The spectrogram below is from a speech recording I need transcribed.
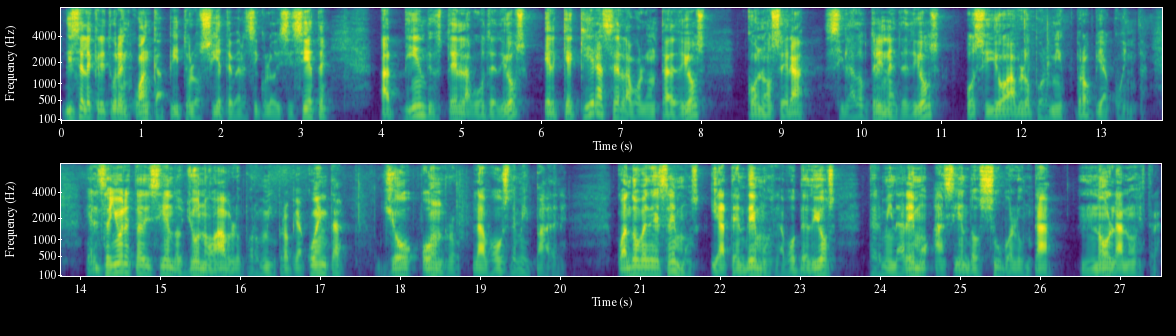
Dice la Escritura en Juan capítulo 7, versículo 17, atiende usted la voz de Dios. El que quiera hacer la voluntad de Dios conocerá si la doctrina es de Dios o si yo hablo por mi propia cuenta. El Señor está diciendo, yo no hablo por mi propia cuenta, yo honro la voz de mi Padre. Cuando obedecemos y atendemos la voz de Dios, terminaremos haciendo su voluntad, no la nuestra.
